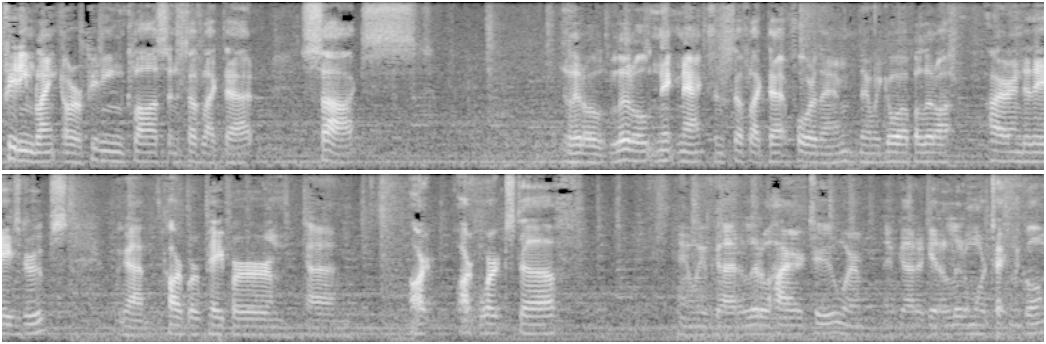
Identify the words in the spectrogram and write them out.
feeding blank or feeding cloths and stuff like that, socks, little little knickknacks and stuff like that for them. Then we go up a little higher into the age groups. We got cardboard paper, um, art artwork stuff, and we've got a little higher too where they've got to get a little more technical.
